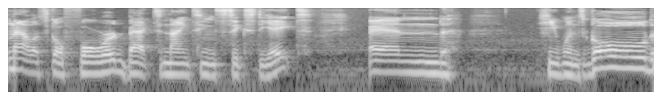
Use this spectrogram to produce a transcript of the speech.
now let's go forward back to 1968 and he wins gold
